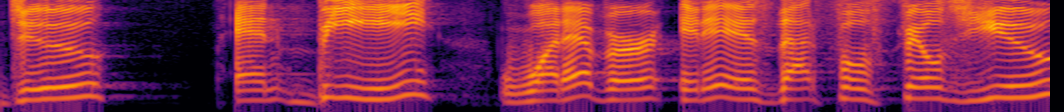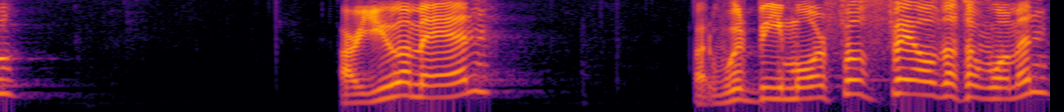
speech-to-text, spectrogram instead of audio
Do and be whatever it is that fulfills you. Are you a man, but would be more fulfilled as a woman?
